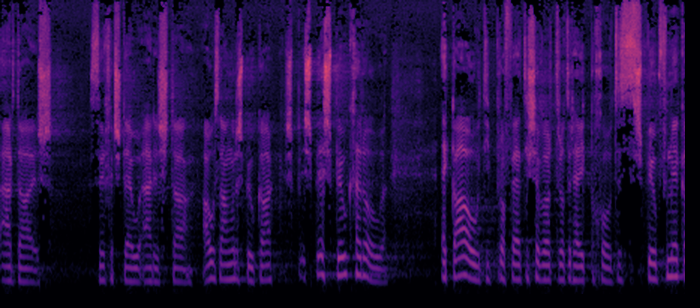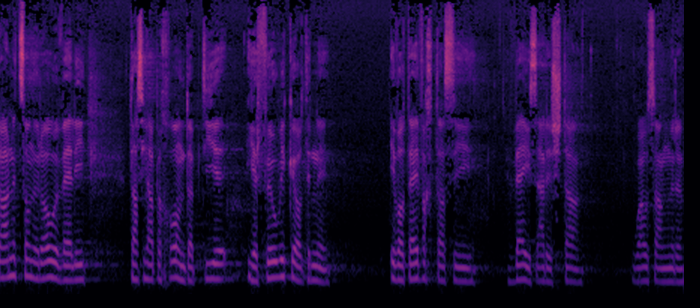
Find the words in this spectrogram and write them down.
er da ist sicherzustellen, er ist da. Alles andere spielt, gar, spielt keine Rolle. Egal, die prophetischen Wörter, die ihr habt bekommen, das spielt für mich gar nicht so eine Rolle, welche dass ich habe bekommen und ob die in Erfüllung gehen oder nicht. Ich will einfach, dass ich weiss, er ist da. Und alles andere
